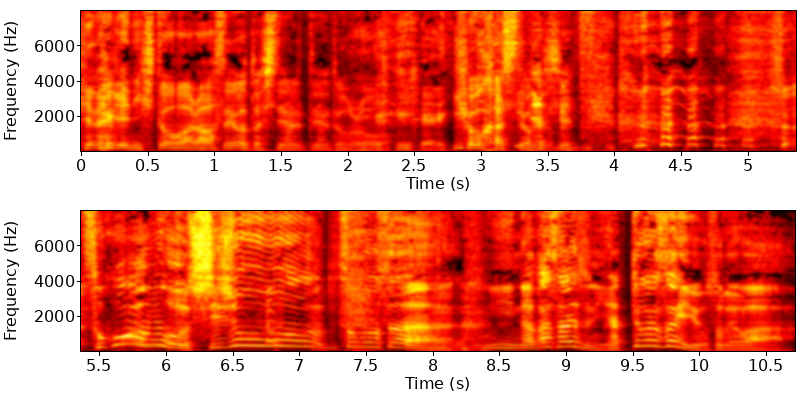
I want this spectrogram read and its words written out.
けなげに人を笑わせようとしてるっていうところを評価してほしい。そこはもう市場をそのさ、に流されずにやってくださいよそれは。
